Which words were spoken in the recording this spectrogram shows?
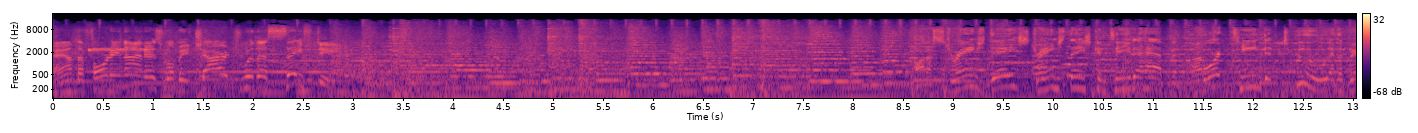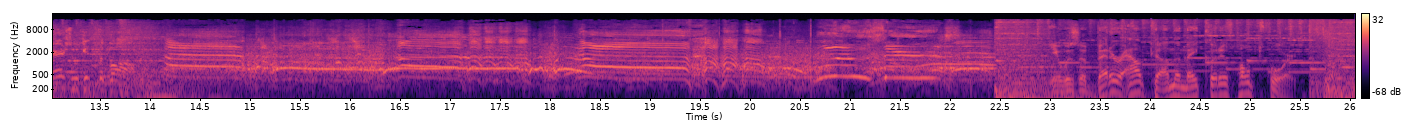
and the 49ers will be charged with a safety. On a strange day, strange things continue to happen. 14 to 2, and the Bears will get the ball. It was a better outcome than they could have hoped for.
